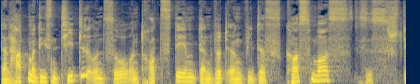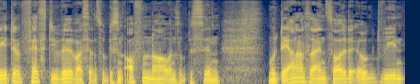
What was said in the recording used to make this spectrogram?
dann hat man diesen Titel und so und trotzdem, dann wird irgendwie das Kosmos, dieses Städtefestival, was ja so ein bisschen offener und so ein bisschen moderner sein sollte, irgendwie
